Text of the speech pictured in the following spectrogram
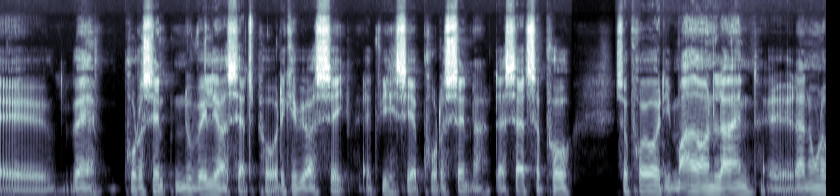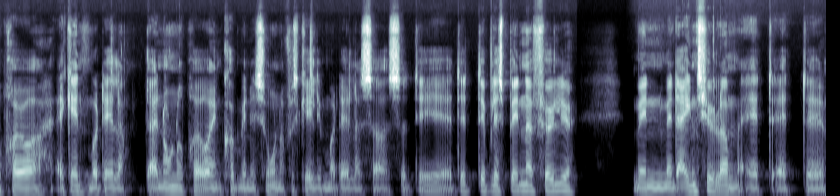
øh, hvad producenten nu vælger at satse på. Og det kan vi også se, at vi ser producenter, der satser på, så prøver de meget online. Øh, der er nogen, der prøver agentmodeller. Der er nogen, der prøver en kombination af forskellige modeller. Så, så det, det, det bliver spændende at følge. Men, men der er ingen tvivl om, at, at, øh,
